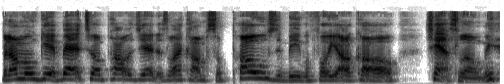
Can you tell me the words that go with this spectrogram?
But I'm going to get back to apologetics like I'm supposed to be before y'all call chancellor on me.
